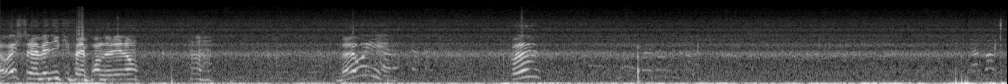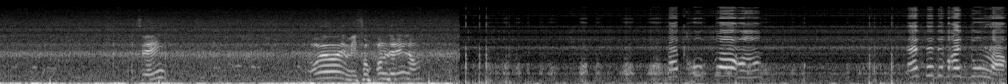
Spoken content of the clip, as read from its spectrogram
Ben ouais, je te l'avais dit qu'il fallait prendre de l'élan. ben oui. Quoi? C'est Ouais, ouais, mais il faut prendre de l'élan. Pas trop fort, hein? Là, ça devrait être bon, là.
